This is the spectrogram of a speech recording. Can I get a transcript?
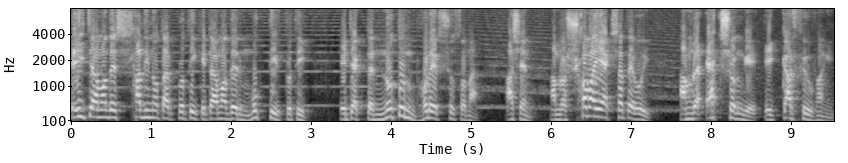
এইটা আমাদের স্বাধীনতার প্রতীক, এটা আমাদের মুক্তির প্রতীক। এটা একটা নতুন ভোরের সূচনা। আসেন, আমরা সবাই একসাথে হই। আমরা একসঙ্গে এই কারফিউ ভাঙি।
